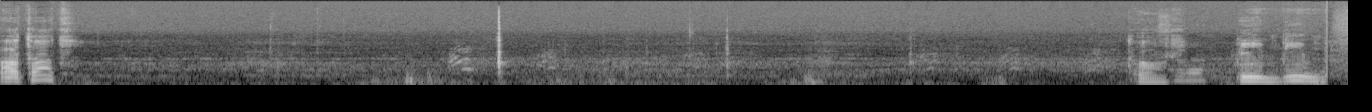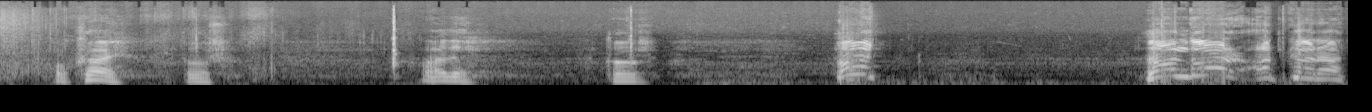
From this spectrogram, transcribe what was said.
At at. Dur. Bin bin. Okay. Dur. Hadi. Dur. Hadi. Lan dur. At kar at.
